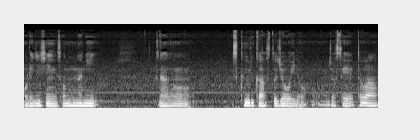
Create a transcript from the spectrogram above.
俺自身そんなにあのスクールカースト上位の女性とは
